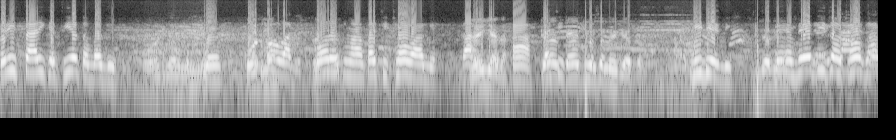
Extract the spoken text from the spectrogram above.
ત્રીસ તારીખે થયો તો બધું. કોર્ટમાં? કોર્ટમાં પછી છ વાગે. લઈ ગયા હતા હા કયા દિવસે લઈ ગયા હતા બીજે દી બે- દી તો છોકરા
